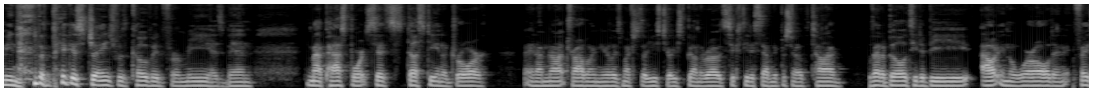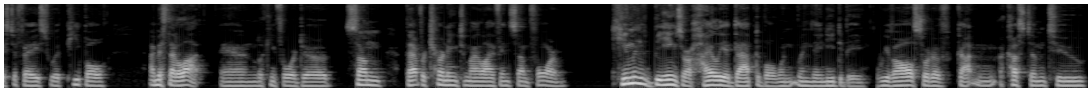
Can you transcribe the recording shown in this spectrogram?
mean, the biggest change with COVID for me has been my passport sits dusty in a drawer and I'm not traveling nearly as much as I used to. I used to be on the road 60 to 70% of the time that ability to be out in the world and face to face with people, I miss that a lot and looking forward to some that returning to my life in some form. Human beings are highly adaptable when, when they need to be. We've all sort of gotten accustomed to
